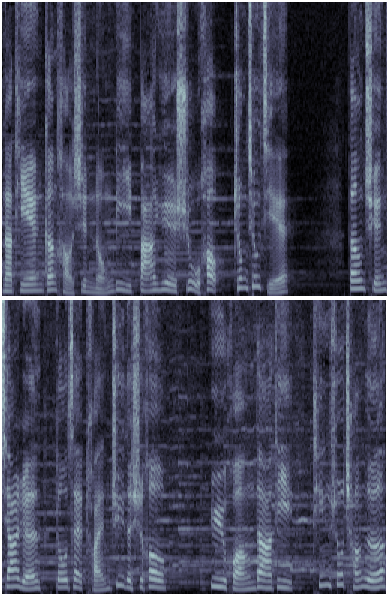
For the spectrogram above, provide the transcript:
那天刚好是农历八月十五号，中秋节。当全家人都在团聚的时候，玉皇大帝听说嫦娥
